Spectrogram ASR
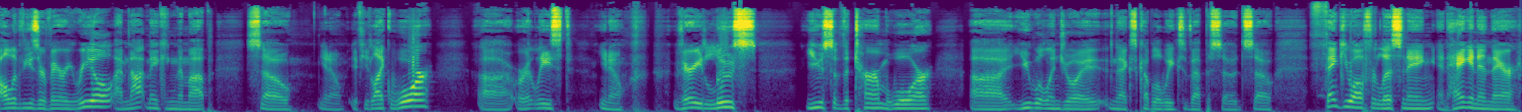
all of these are very real. I'm not making them up. So, you know, if you like war, uh, or at least, you know, very loose use of the term war, uh, you will enjoy the next couple of weeks of episodes. So, thank you all for listening and hanging in there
